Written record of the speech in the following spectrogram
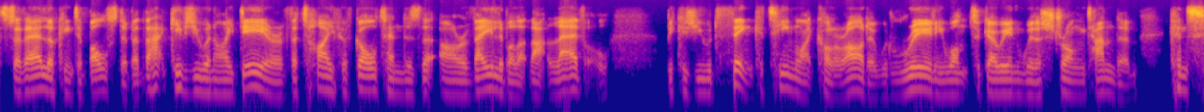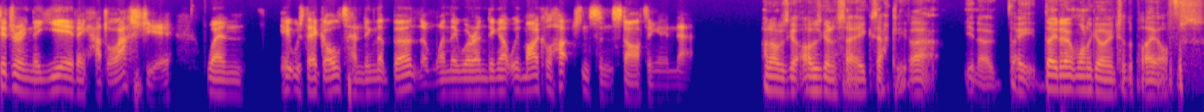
so they're looking to bolster, but that gives you an idea of the type of goaltenders that are available at that level. Because you would think a team like Colorado would really want to go in with a strong tandem, considering the year they had last year when it was their goaltending that burnt them when they were ending up with Michael Hutchinson starting in net. And I was go- I was going to say exactly that. You know, they they don't want to go into the playoffs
